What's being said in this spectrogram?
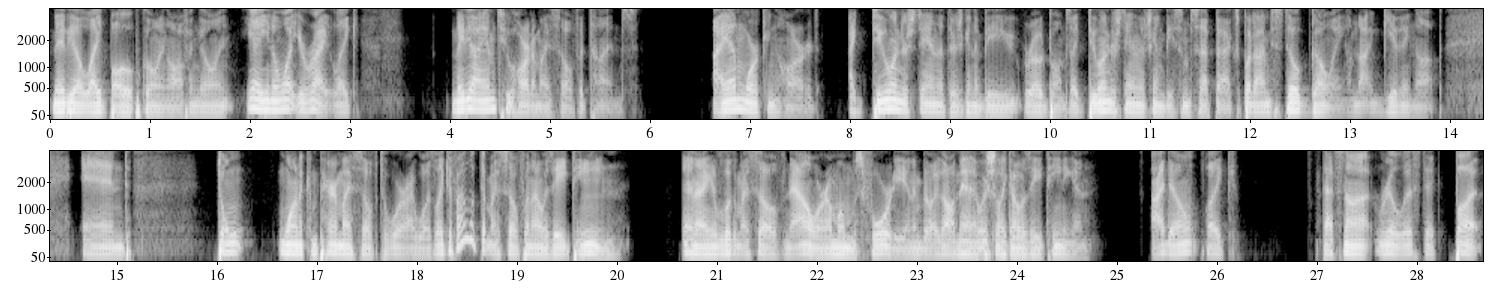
maybe a light bulb going off and going, yeah, you know what? You're right. Like maybe I am too hard on myself at times. I am working hard. I do understand that there's going to be road bumps. I do understand there's going to be some setbacks, but I'm still going. I'm not giving up. And don't want to compare myself to where I was. Like if I looked at myself when I was 18 and I look at myself now where I'm almost 40 and I'd be like, "Oh man, I wish like I was 18 again." I don't. Like that's not realistic, but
